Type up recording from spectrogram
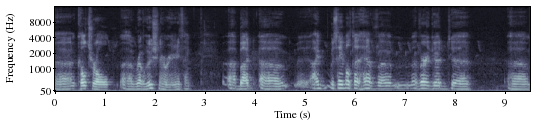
uh, cultural revolutionary or anything. Uh, but uh, I was able to have uh, a very good, uh, uh,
